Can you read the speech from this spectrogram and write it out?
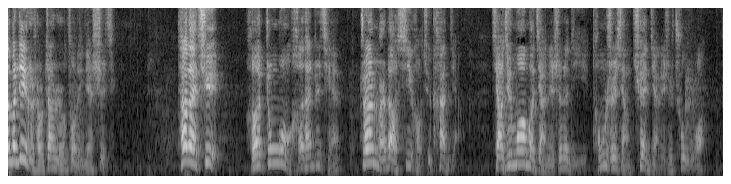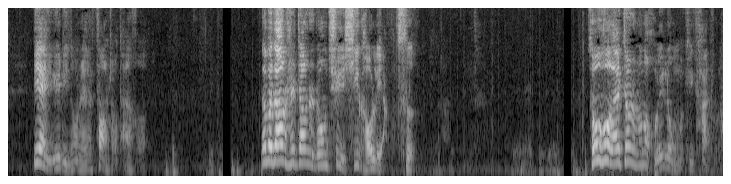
那么这个时候，张治中做了一件事情，他在去和中共和谈之前，专门到西口去看蒋，想去摸摸蒋介石的底，同时想劝蒋介石出国，便于李宗仁放手谈和。那么当时张治中去西口两次。从后来张治中的回忆中，我们可以看出来，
